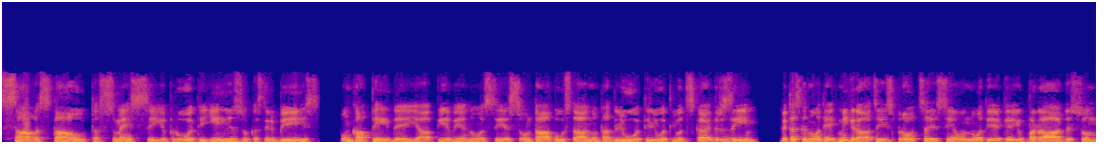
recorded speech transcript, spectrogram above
savas tautas mesiju, proti Jēzu, kas ir bijis, un kā pēdējā pievienosies, un tā būs tā, nu, tāda ļoti, ļoti, ļoti skaidra zīme. Bet tas, ka notiek migrācijas procesi un notiek geju parādes un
